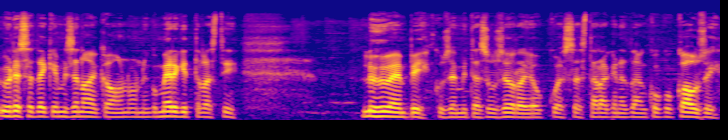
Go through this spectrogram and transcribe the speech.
yhdessä tekemisen aika on, on niin merkittävästi lyhyempi kuin se, mitä sun seurajoukkueessa. Sitä rakennetaan koko kausi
